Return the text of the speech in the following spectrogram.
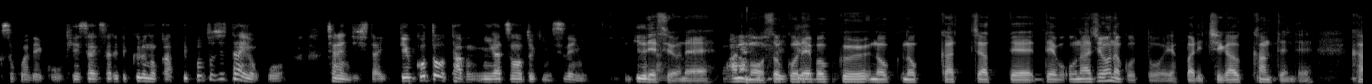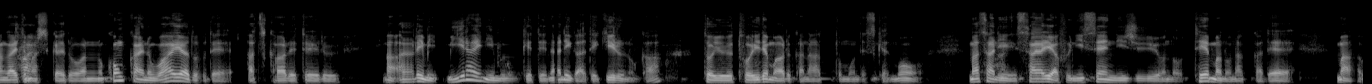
そこでこう掲載されてくるのかっていうこと自体をこうチャレンジしたいっていうことを多分2月の時にすでにですよね。もうそこで僕の乗っかっちゃってで同じようなことをやっぱり違う観点で考えてましたけど、はい、あの今回のワイヤードで扱われている、まあ、ある意味未来に向けて何ができるのかという問いでもあるかなと思うんですけどもまさにサイアフ2024のテーマの中でまあ、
